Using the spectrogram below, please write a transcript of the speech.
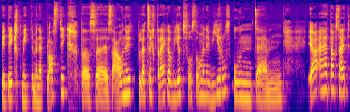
bedeckt mit einem Plastik, dass es auch nicht plötzlich Träger wird von so einem Virus. Und ähm, ja, er hat auch gesagt,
